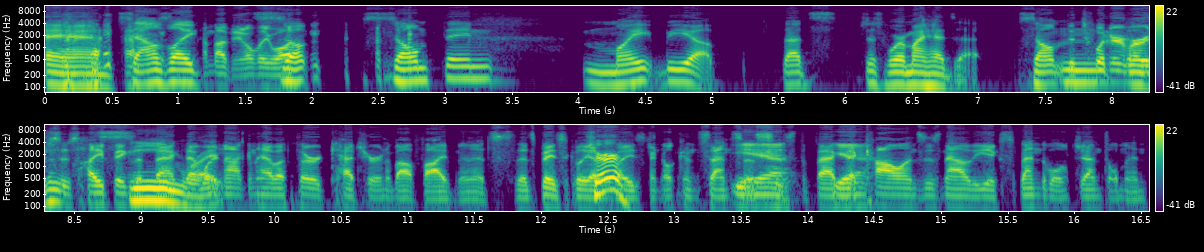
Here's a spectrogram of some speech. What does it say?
and sounds like I'm not the only some- one. Something might be up. That's just where my head's at. something. The Twitterverse doesn't is hyping the fact that we're not going to have a third catcher in about five minutes. That's basically Sure. everybody's general consensus Yeah, is the fact yeah. that Collins is now the expendable gentleman.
